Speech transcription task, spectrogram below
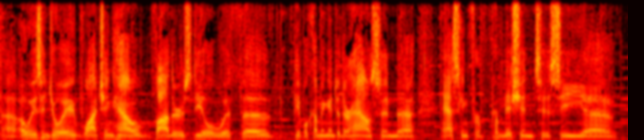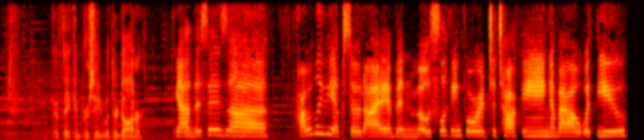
uh, always enjoy watching how fathers deal with uh, people coming into their house and uh, asking for permission to see uh, if they can proceed with their daughter. Yeah, this is uh, probably the episode I have been most looking forward to talking about with you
